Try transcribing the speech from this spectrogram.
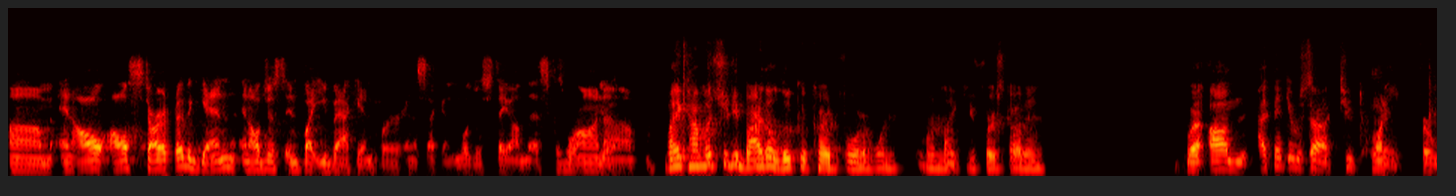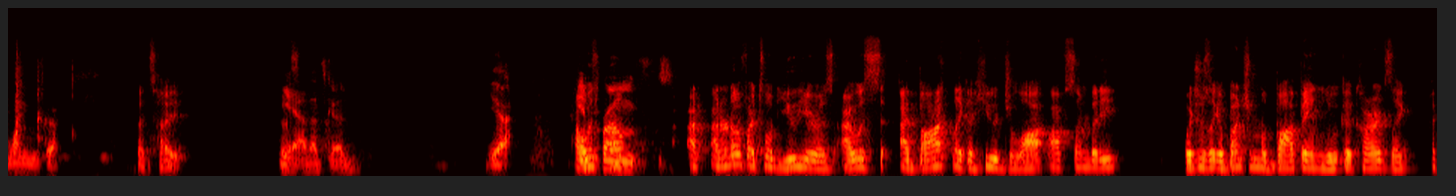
Um, and I'll I'll start it again, and I'll just invite you back in for in a second. We'll just stay on this because we're on. Yeah. Um, Mike, how much did you buy the Luka card for when when like you first got in? Well, um, I think it was uh 220 for one Luka. That's hype. That's- yeah, that's good. Yeah. I was from I, I don't know if I told you here is I was I bought like a huge lot off somebody, which was like a bunch of Mbappe and Luka cards. Like I,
